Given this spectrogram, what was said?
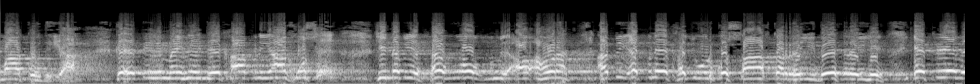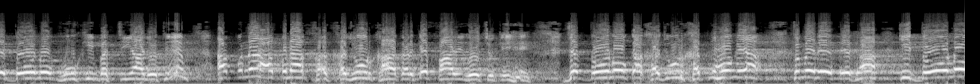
ماں کو دیا۔ کہتی ہیں، میں نے دیکھا اپنی آنکھوں سے کہ نبی وہ عورت ابھی اپنے کھجور کو صاف کر رہی، دیکھ رہی ہے۔ اتنے میں دونوں بھوکی بچیاں جو تھیں، اپنا اپنا کھجور کھا کر کے فارغ ہو چکی ہیں۔ جب دونوں کا کھجور ختم ہو گیا تو میں نے دیکھا کہ دونوں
